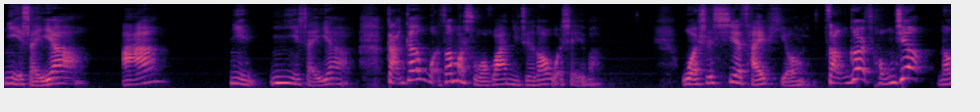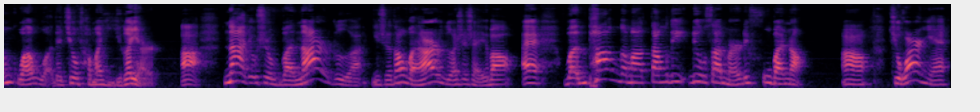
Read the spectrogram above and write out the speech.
你谁呀？啊，你你谁呀？敢跟我这么说话？你知道我谁吧？我是谢才平，整个重庆能管我的就他妈一个人啊，那就是文二哥。你知道文二哥是谁吧？哎，文胖子吗？当地六扇门的副班长啊，九二年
